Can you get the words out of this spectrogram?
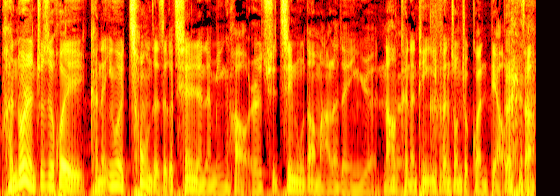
很多人就是会可能因为冲着这个千人的名号而去进入到马勒的音乐，然后可能听一分钟就关掉了，这样。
